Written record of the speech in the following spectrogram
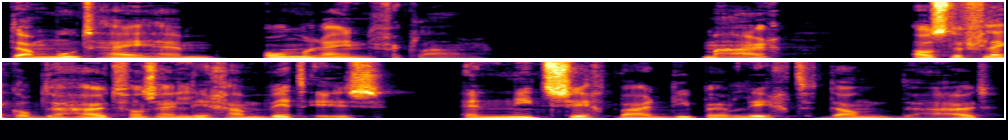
dan moet hij hem onrein verklaren. Maar als de vlek op de huid van zijn lichaam wit is en niet zichtbaar dieper ligt dan de huid,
